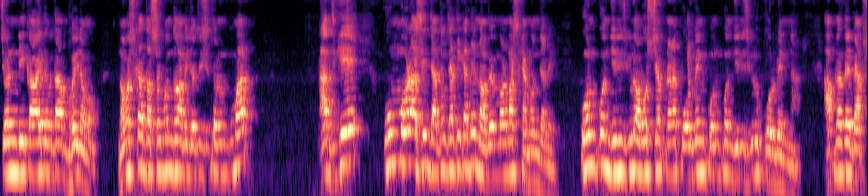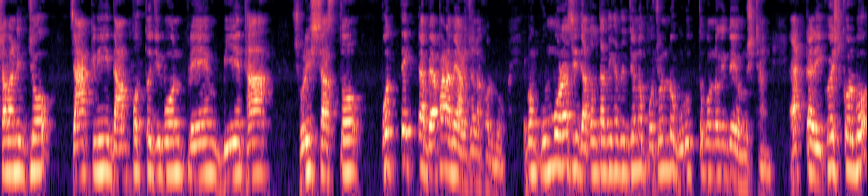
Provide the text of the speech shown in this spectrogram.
চণ্ডিকায় দেবতা ভৈ নম। নমস্কার দর্শক বন্ধু, আমি জ্যোতিষী তরুণ কুমার। আজকে কুম্ভ রাশির জাতক জাতিকাদের নভেম্বর মাস কেমন যাবে? কোন কোন জিনিসগুলো অবশ্যই আপনারা করবেন, কোন কোন জিনিসগুলো করবেন না। আপনাদের ব্যবসা বাণিজ্য, চাকরি, দাম্পত্য জীবন, প্রেম, বিয়ে থা শরীর স্বাস্থ্য, প্রত্যেকটা ব্যাপার আমি আলোচনা করব। এবং কুম্ভ রাশির জাতক জাতিকাদের জন্য প্রচণ্ড গুরুত্বপূর্ণ কিন্তু এই অনুষ্ঠান। একটা রিকোয়েস্ট করব,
